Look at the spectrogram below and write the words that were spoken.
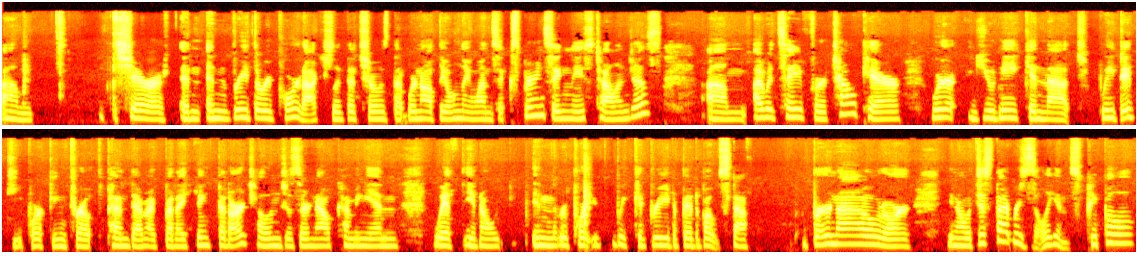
um, share and, and read the report actually that shows that we're not the only ones experiencing these challenges. Um, I would say for childcare, we're unique in that we did keep working throughout the pandemic, but I think that our challenges are now coming in with, you know, in the report, we could read a bit about staff burnout or, you know, just that resilience. People,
